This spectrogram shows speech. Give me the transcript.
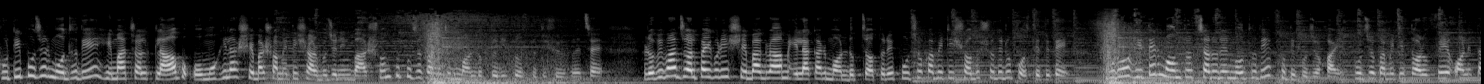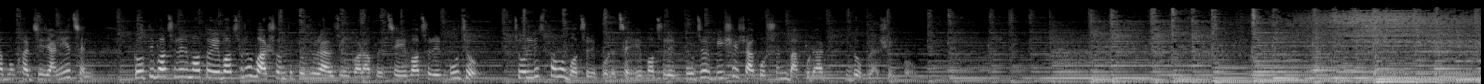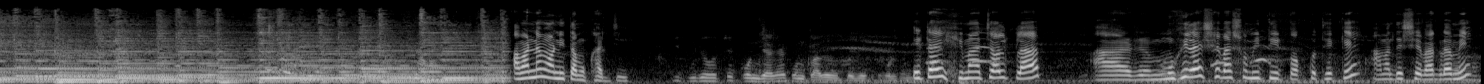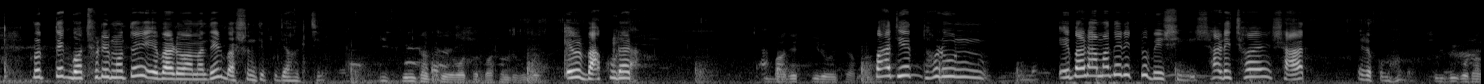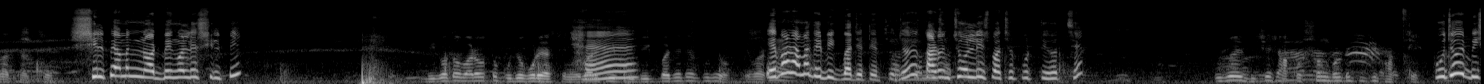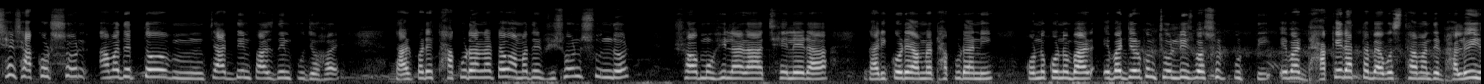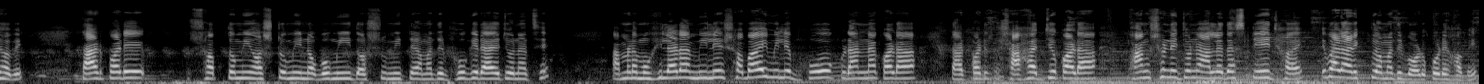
খুঁটি পুজোর মধ্য দিয়ে হিমাচল ক্লাব ও মহিলা সেবা সমিতি সার্বজনীন বাসন্তী পুজো কমিটির মণ্ডপ তৈরির প্রস্তুতি শুরু হয়েছে। রবিবার জলপাইগুড়ির সেবাগ্রাম এলাকার মণ্ডপ চত্বরে পুজো কমিটির সদস্যদের উপস্থিতিতে পুরোহিতের মন্ত্রোচ্চারণের মধ্য দিয়ে খুঁটি পুজো হয়। পুজো কমিটির তরফে অনিতা মুখার্জি জানিয়েছেন, প্রতি বছরের মতো এবছরও বাসন্তী পুজোর আয়োজন করা হয়েছে। এবছরের পুজো চল্লিশতম বছরে পড়েছে। এবছরের পুজোর বিশেষ আকর্ষণ বাঁকুড়ার ডোকরা শিল্প। আমার নাম অনিতা মুখার্জি। কি পুজো হচ্ছে? কোন জায়গায় কোন ক্লাবের উদ্যোগে একটু বলবেন? এটা হিমাচল ক্লাব আর মহিলা সেবা সমিতির পক্ষ থেকে আমাদের সেবাগ্রামে প্রত্যেক বছরের মতোই এবারও আমাদের বাসন্তী পূজা হচ্ছে। কি থিম থাকছে এবছর বাসন্তী পুজো এবার বাঁকুড়ার বাজেট কি রয়েছে আপনার? বাজেট ধরুন এবার আমাদের একটু বেশি সাড়ে ছয় সাত এরকম হবে। শিল্পী কোথাকার থাকছে? শিল্পী আমাদের নর্থ বেঙ্গলের শিল্পী। বিগত তো পুজো করে আসছেন এবার হ্যাঁ। বিগ বাজেটের পুজো? এবার এবার আমাদের বিগ বাজেটের পুজো কারণ চল্লিশ বছর পূর্তি হচ্ছে। পুজোয় বিশেষ আকর্ষণ বলতে কি কি থাকছে? পুজোয় বিশেষ আকর্ষণ আমাদের তো উম, চার দিন পাঁচ দিন পুজো হয়। তারপরে ঠাকুর আনাটাও আমাদের ভীষণ সুন্দর। সব মহিলারা ছেলেরা গাড়ি করে আমরা ঠাকুর আনি কোনো কোনো বার এবার যেরকম চল্লিশ বছর পূর্তি এবার ঢাকের একটা ব্যবস্থা আমাদের ভালোই হবে। তারপরে সপ্তমী, অষ্টমী, নবমী, দশমীতে আমাদের ভোগের আয়োজন আছে। আমরা মহিলারা মিলে, সবাই মিলে ভোগ, রান্না করা, তারপরে সাহায্য করা, ফাংশনের জন্য আলাদা স্টেজ হয়। এবার আরেকটু আমাদের বড় করে হবে।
